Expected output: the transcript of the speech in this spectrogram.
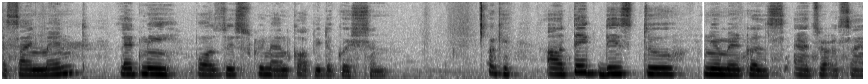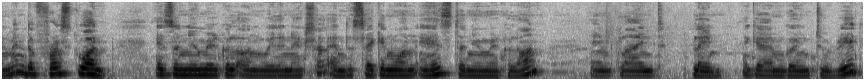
assignment. Let me pause the screen and copy the question. Okay uh, take these two numericals as your assignment. The first one is the numerical on wheel and axle and the second one is the numerical on inclined plane. Okay i'm going to read.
